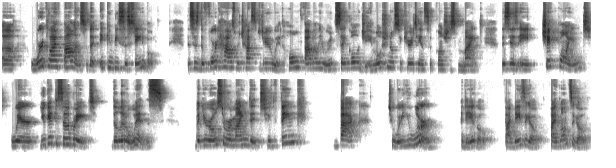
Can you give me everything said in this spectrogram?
uh, work life balance so that it can be sustainable. This is the fourth house, which has to do with home, family, roots, psychology, emotional security, and subconscious mind. This is a checkpoint where you get to celebrate the little wins, but you're also reminded to think back to where you were a day ago, five days ago, five months ago.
